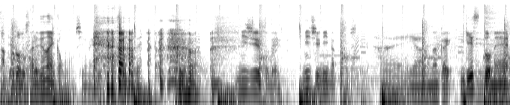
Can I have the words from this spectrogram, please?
アップロードされてないかもしれない そうだね。20とね22になったかもしれないかはい。いやなんかゲストね、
